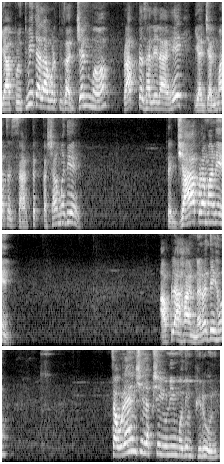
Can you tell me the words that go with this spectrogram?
या पृथ्वी तलावर तुझा जन्म प्राप्त झालेला आहे. या जन्माचं सार्थक कशामध्ये आहे? तर ज्याप्रमाणे आपला हा नरदेह चौऱ्याऐंशी लक्ष युनिमधून फिरून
